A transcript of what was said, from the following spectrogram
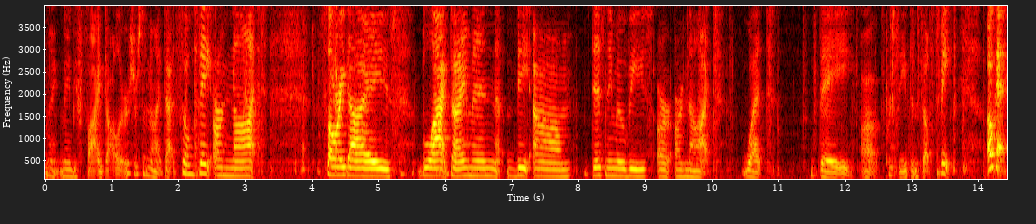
maybe $5 or something like that. So they are not sorry guys, Black Diamond, the um, Disney movies are, are not what they uh, perceive themselves to be. Okay,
